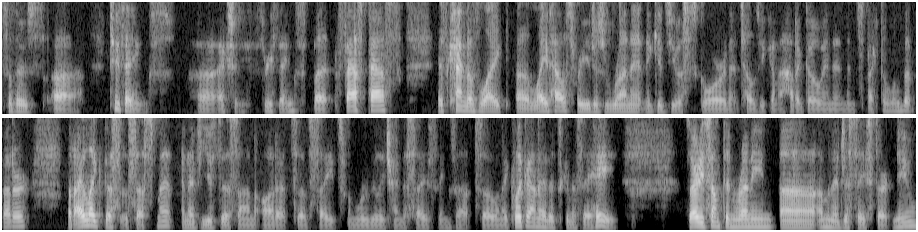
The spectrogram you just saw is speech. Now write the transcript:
So there's uh, two things, uh, actually three things, but FastPass is kind of like a lighthouse where you just run it and it gives you a score and it tells you kind of how to go in and inspect a little bit better. But I like this assessment and I've used this on audits of sites when we're really trying to size things up. So when I click on it, it's going to say, hey, there's already something running. Uh, I'm going to just say start new.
